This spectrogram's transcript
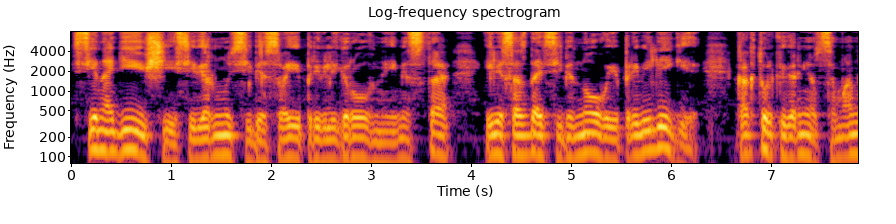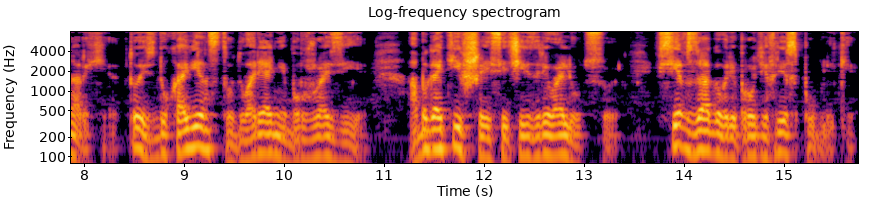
все надеющиеся вернуть себе свои привилегированные места или создать себе новые привилегии, как только вернется монархия, то есть духовенство, дворяне, буржуазия, обогатившиеся через революцию, все в заговоре против республики.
